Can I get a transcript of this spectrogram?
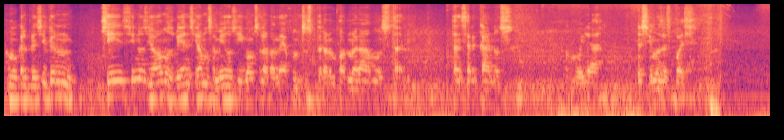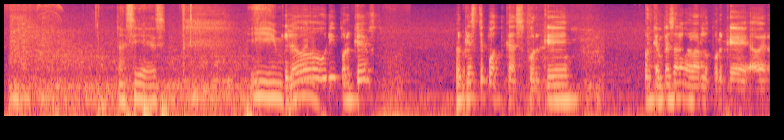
Como que al principio sí, sí nos llevábamos bien, sí éramos amigos y íbamos a la rondalla juntos, pero a lo mejor no éramos tan, tan cercanos como ya decimos después. Así es. Y, luego, Uri, ¿por qué? ¿Por qué este podcast? ¿Por qué, por qué empezar a grabarlo? Porque, a ver,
